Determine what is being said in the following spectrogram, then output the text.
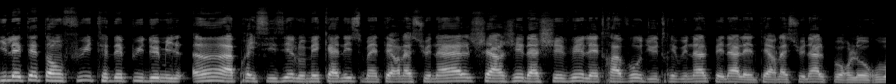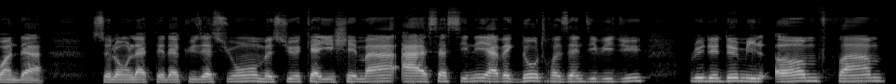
Il était en fuite depuis 2001, a précisé le mécanisme international chargé d'achever les travaux du tribunal pénal international pour le Rwanda. Selon l'acte d'accusation, M. Kayishema a assassiné avec d'autres individus plus de 2000 hommes, femmes,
